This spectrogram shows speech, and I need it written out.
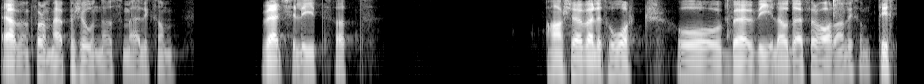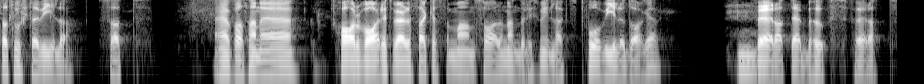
även för de här personerna som är liksom världselit för att han kör väldigt hårt och behöver vila och därför har han liksom tisdag, torsdag vila. Så att även fast han är, har varit världens starkaste man så har han ändå liksom inlagt två vilodagar. Mm. För att det behövs för att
